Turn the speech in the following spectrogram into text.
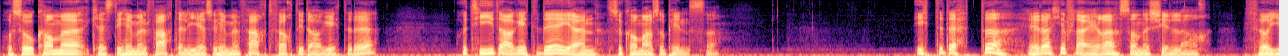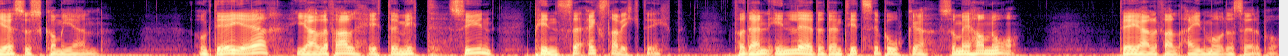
Og så kommer Kristi himmelfart, eller Jesu himmelfart, 40 dager etter det, og ti dager etter det igjen så kommer altså pinse. Etter dette er det ikke flere sånne skiller før Jesus kommer igjen, og det gjør, i alle fall etter mitt syn, pinse ekstra viktig, for den innleder den tidsepoke som vi har nå. Det er i alle fall én måte å se det på.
